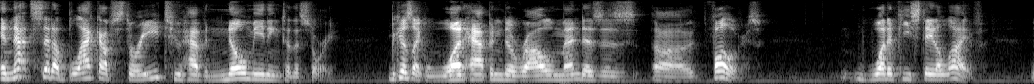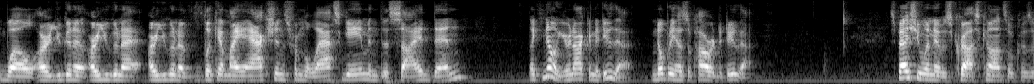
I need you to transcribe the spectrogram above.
And that set up Black Ops 3 to have no meaning to the story. Because like what happened to Raul Mendez's uh, followers? What if he stayed alive? Well, are you gonna are you gonna are you gonna look at my actions from the last game and decide then? Like, no, you're not gonna do that. Nobody has the power to do that. Especially when it was cross console because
